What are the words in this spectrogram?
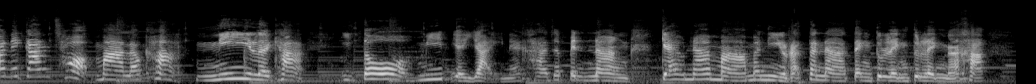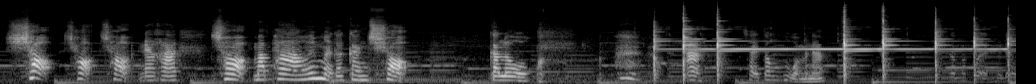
รณ์ในการเฉาะมาแล้วค่ะ นี่เลยค่ะอีโต้มีดใหญ่ ๆ นะคะ จะเป็นนางแก้วหน้าม้ามณีรัตนาเต็งตุเลงตุเลงนะคะเฉาะเฉาะเฉาะนะคะเฉาะมะพร้าวให้เหมือนกับการเฉาะกะโหลกอะ ใช้ตรงหัวมันนะเรามาเปิดให้ดู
